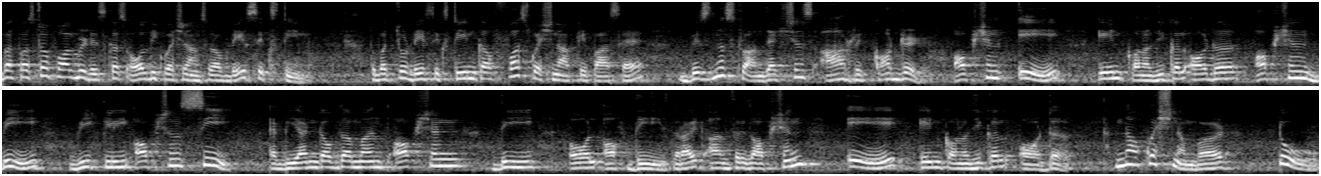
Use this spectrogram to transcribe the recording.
but first of all we discuss all the question answer of day 16 तो बच्चों डे 16 का फ़र्स्ट क्वेश्चन आपके पास है business transactions are recorded option A in chronological order option B weekly option C at the end of the month option D all of these. The right answer is option a in chronological order. Now question number 2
